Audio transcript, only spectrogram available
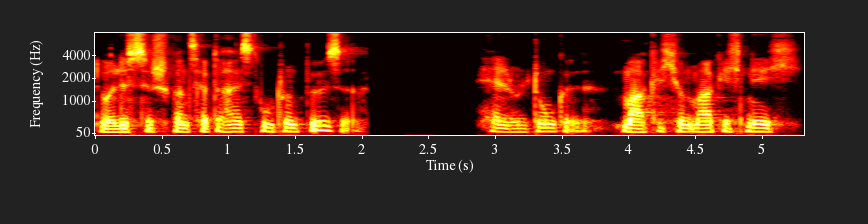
dualistische Konzepte heißt gut und böse, hell und dunkel, mag ich und mag ich nicht,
